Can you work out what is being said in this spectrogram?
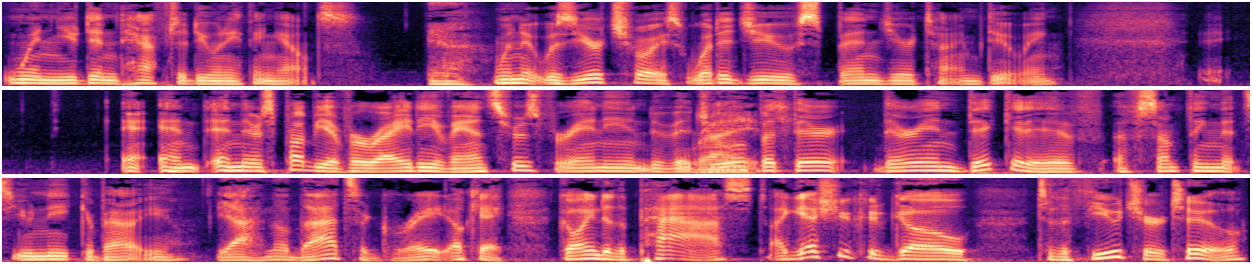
when you didn't have to do anything else? Yeah. when it was your choice, what did you spend your time doing? And and there's probably a variety of answers for any individual, Right. but they're they're indicative of something that's unique about you. Yeah. No, that's a great. Okay, going to the past. I guess you could go to the future too.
